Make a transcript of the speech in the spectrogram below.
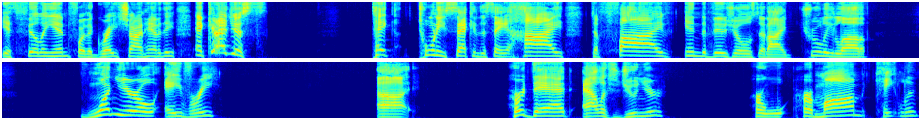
is filling in for the great Sean Hannity. And can I just take 20 seconds to say hi to five individuals that I truly love. One year old Avery, uh, her dad, Alex Jr., her, her mom, Caitlin,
